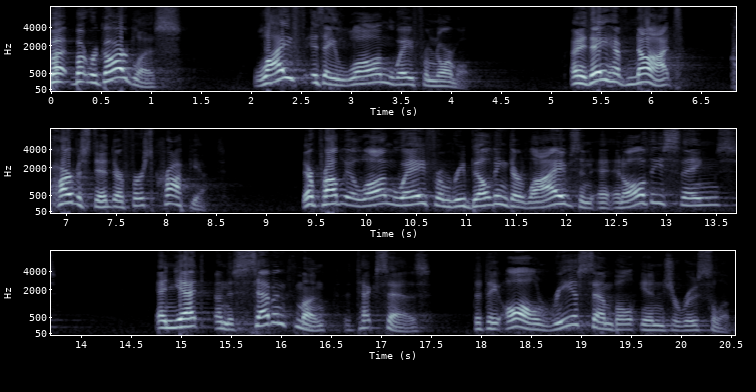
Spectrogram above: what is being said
But, but regardless, life is a long way from normal. I mean, they have not harvested their first crop yet. They're probably a long way from rebuilding their lives and, and all these things. And yet, on the seventh month, the text says that they all reassemble in Jerusalem.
